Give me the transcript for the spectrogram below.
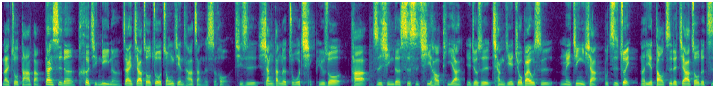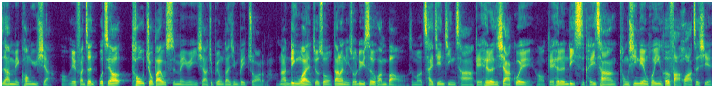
来做搭档。但是呢，贺锦丽呢在加州做总检察长的时候，其实相当的酌情。比如说，他执行的四十七号提案，也就是抢劫九百五十美金以下不治罪，那也导致了加州的治安每况愈下。哦，因为反正我只要偷九百五十美元以下，就不用担心被抓了嘛。那另外就是说，当然你说绿色环保，什么拆迁警察，给黑人下跪，哦，给黑人历史赔偿，同性恋婚姻合法化这些，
